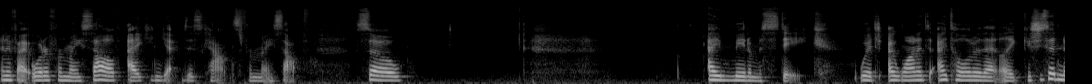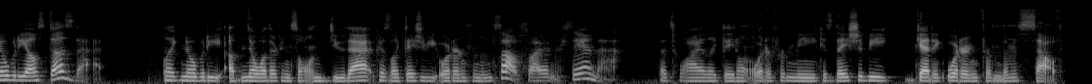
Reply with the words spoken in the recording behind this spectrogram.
and if I order for myself, I can get discounts for myself. So I made a mistake, which I wanted to I told her that like she said nobody else does that. Like nobody uh, no other consultant do that because like they should be ordering from themselves so i understand that. That's why like they don't order from me because they should be getting ordering from themselves.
